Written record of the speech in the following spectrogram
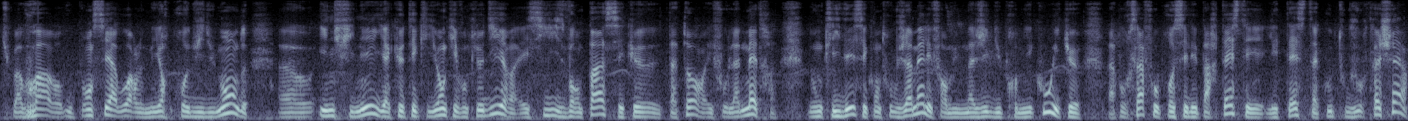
tu peux avoir ou penser avoir le meilleur produit du monde, euh, in fine, il n'y a que tes clients qui vont te le dire. Et s'ils se vendent pas, c'est que tu as tort, il faut l'admettre. Donc l'idée, c'est qu'on trouve jamais les formules magiques du premier coup et que bah, pour ça, faut procéder par test et les tests, ça coûte toujours très cher.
